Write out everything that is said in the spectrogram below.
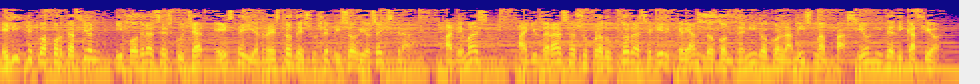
Elige tu aportación y podrás escuchar este y el resto de sus episodios extra. Además, ayudarás a su productor a seguir creando contenido con la misma pasión y dedicación.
